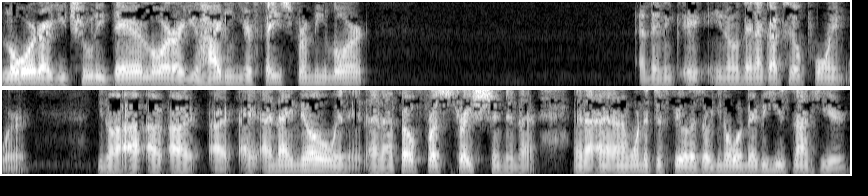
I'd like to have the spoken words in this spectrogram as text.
Lord, are you truly there? Lord, are you hiding your face from me, Lord? And then, it, you know, then I got to a point where, you know, I, I, I, I, and I know, and, and I felt frustration and I, and I, I wanted to feel as though, you know what, maybe he's not here,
